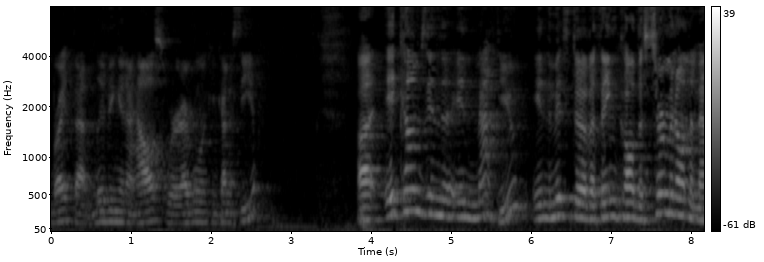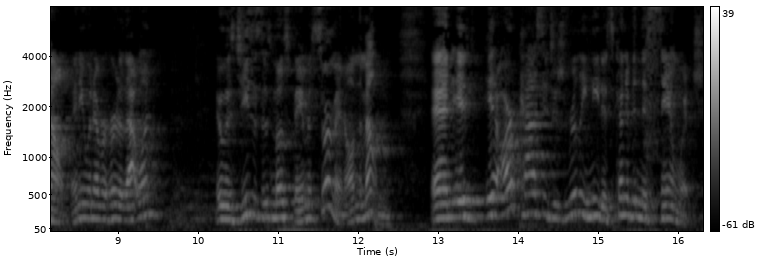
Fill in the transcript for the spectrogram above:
right? That living in a house where everyone can kind of see you. Uh, it comes in the in Matthew in the midst of a thing called the Sermon on the Mount. Anyone ever heard of that one? It was Jesus' most famous sermon on the mountain, and it, it our passage is really neat. It's kind of in this sandwich.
